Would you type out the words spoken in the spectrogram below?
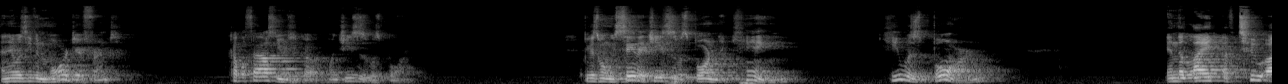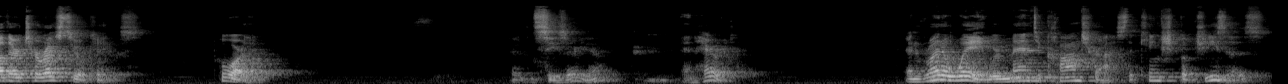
And it was even more different a couple thousand years ago when Jesus was born. Because when we say that Jesus was born the king, he was born in the light of two other terrestrial kings. Who are they? Caesar, yeah, and Herod. And right away, we're meant to contrast the kingship of Jesus,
